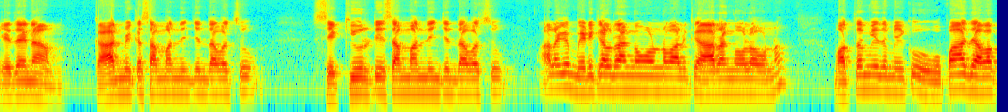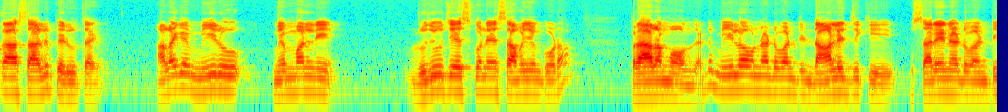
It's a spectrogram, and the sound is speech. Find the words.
ఏదైనా కార్మిక సంబంధించింది అవ్వచ్చు సెక్యూరిటీ సంబంధించింది అవ్వచ్చు అలాగే మెడికల్ రంగం ఉన్న వాళ్ళకి ఆ రంగంలో ఉన్న మొత్తం మీద మీకు ఉపాధి అవకాశాలు పెరుగుతాయి. అలాగే మీరు మిమ్మల్ని రుజువు చేసుకునే సమయం కూడా ప్రారంభం ఉంది అంటే మీలో ఉన్నటువంటి నాలెడ్జ్కి సరైనటువంటి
